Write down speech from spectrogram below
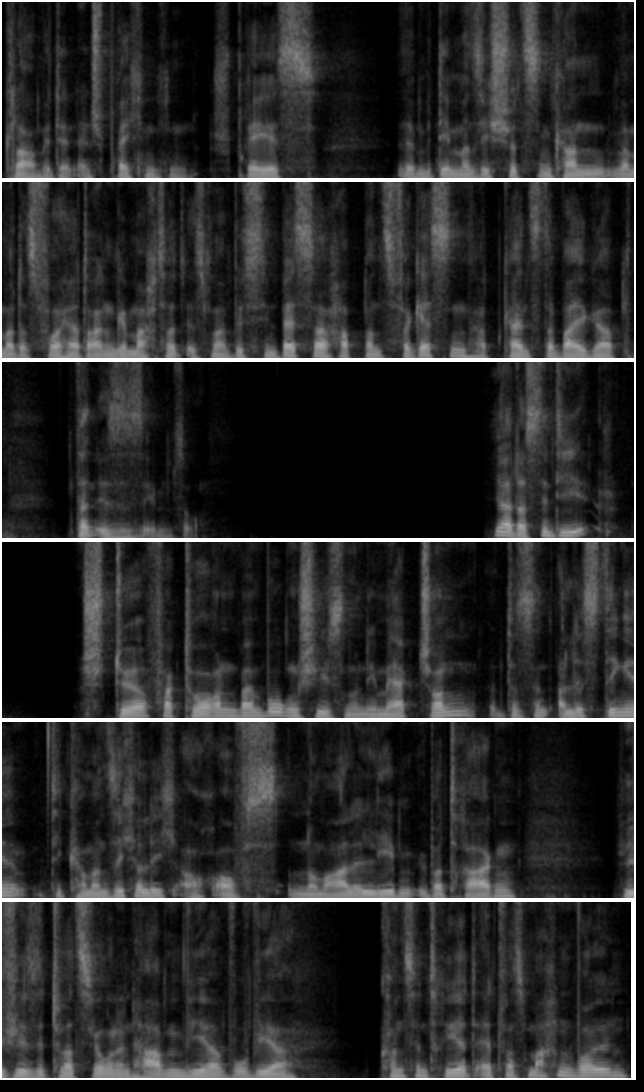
Klar, mit den entsprechenden Sprays, äh, mit denen man sich schützen kann. Wenn man das vorher dran gemacht hat, ist man ein bisschen besser. Hat man es vergessen, hat keins dabei gehabt, dann ist es eben so. Ja, das sind die Störfaktoren beim Bogenschießen. Und ihr merkt schon, das sind alles Dinge, die kann man sicherlich auch aufs normale Leben übertragen. Wie viele Situationen haben wir, wo wir konzentriert etwas machen wollen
